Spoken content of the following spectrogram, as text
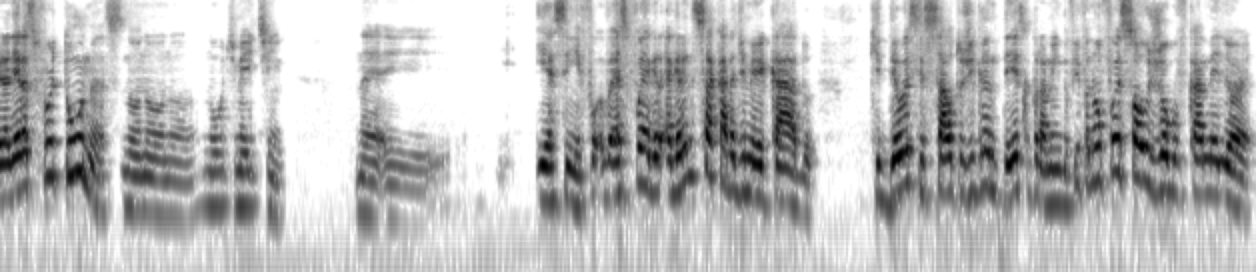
verdadeiras fortunas no, no, no, no Ultimate Team. Né? E, e assim, foi, essa foi a, a, grande sacada de mercado que deu esse salto gigantesco para mim do FIFA. Não foi só o jogo ficar melhor.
